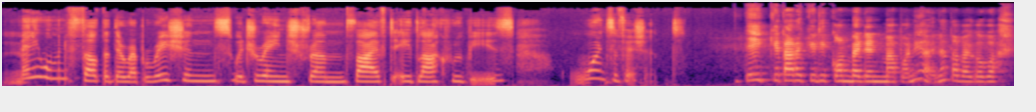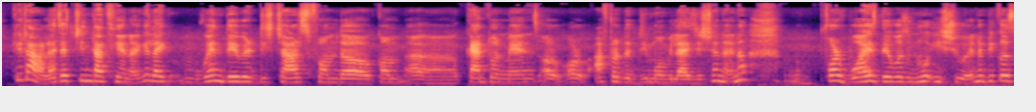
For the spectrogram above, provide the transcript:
many women felt that their reparations, which ranged from 5 to 8 lakh rupees, weren't sufficient. त्यही केटा र केटी कम्पेटेन्टमा पनि होइन तपाईँको अब केटाहरूलाई चाहिँ चिन्ता थिएन कि like when they were discharge from the camp cantonments or after the demobilisation होइन for boys they was no issue होइन बिकज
